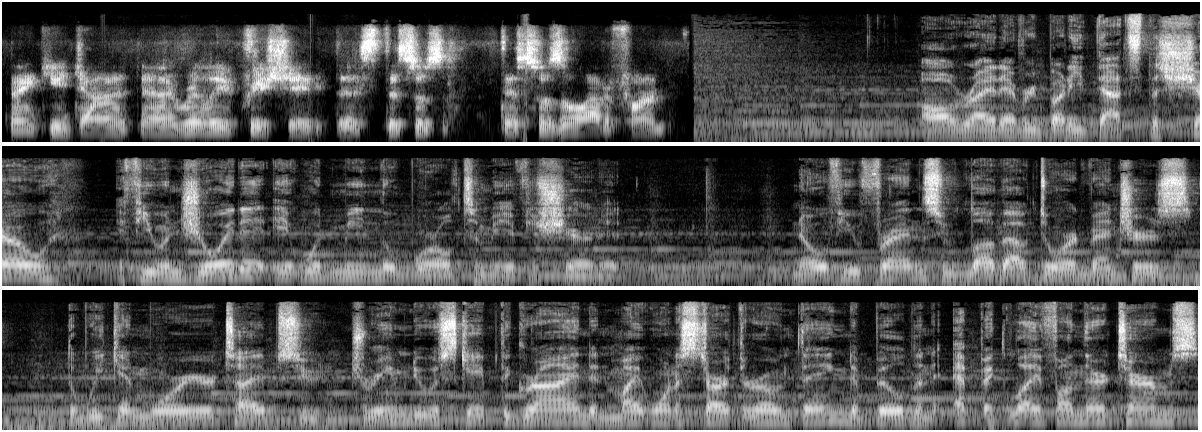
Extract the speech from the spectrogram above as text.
Thank you, Jonathan. I really appreciate this. This was this was a lot of fun. All right, everybody, that's the show. If you enjoyed it, it would mean the world to me if you shared it. Know a few friends who love outdoor adventures, the weekend warrior types who dream to escape the grind and might want to start their own thing to build an epic life on their terms?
